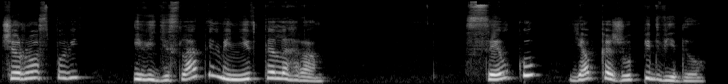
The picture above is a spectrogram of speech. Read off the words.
чи розповідь і відіслати мені в телеграм. Силку я вкажу під відео.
